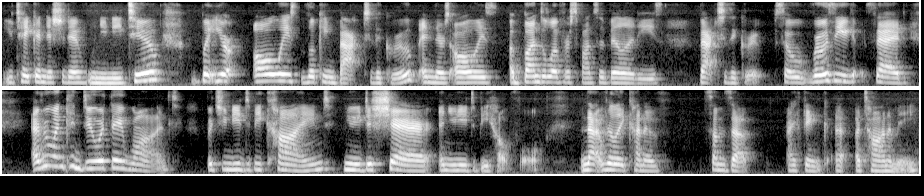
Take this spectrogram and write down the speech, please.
you take initiative when you need to, but you're always looking back to the group, and there's always a bundle of responsibilities back to the group. So Rosie said, everyone can do what they want, but you need to be kind, you need to share, and you need to be helpful. And that really kind of sums up, I think, autonomy.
